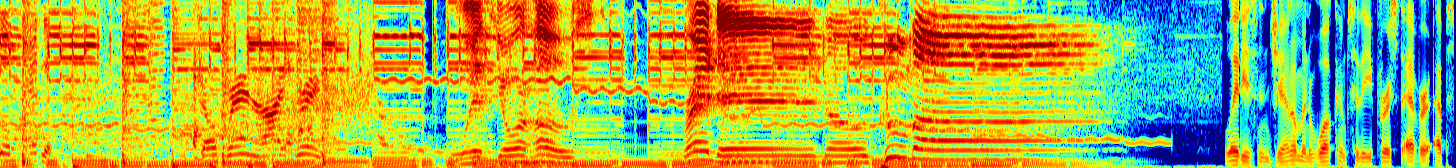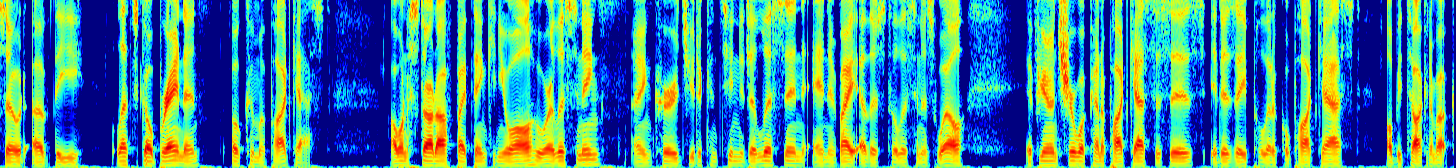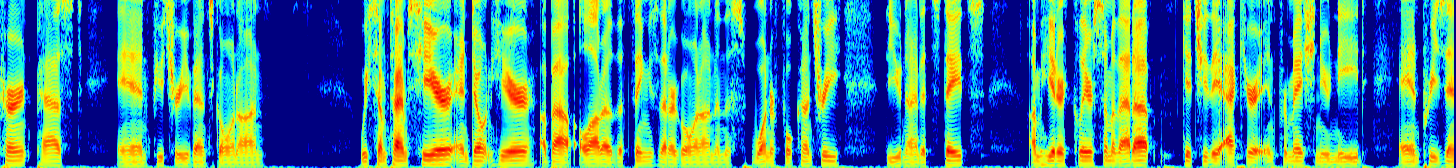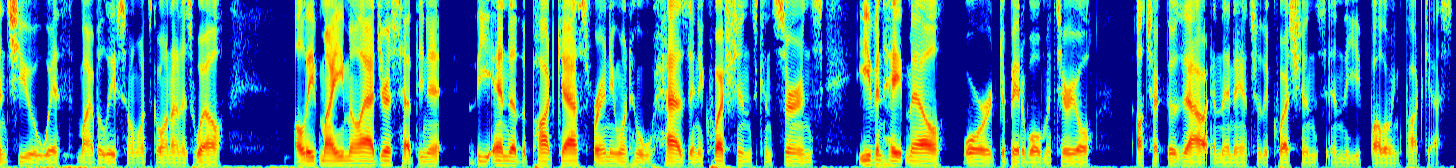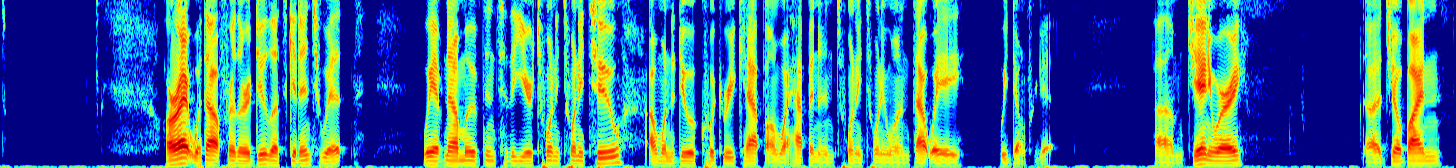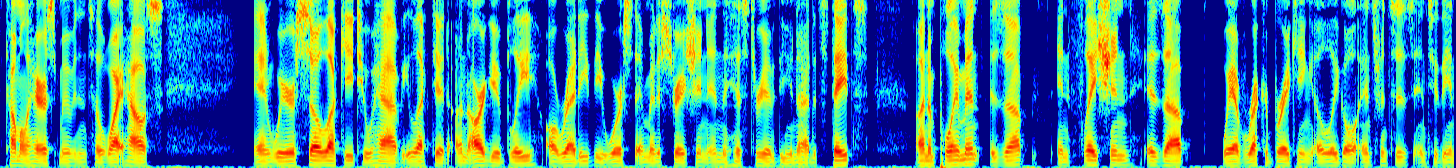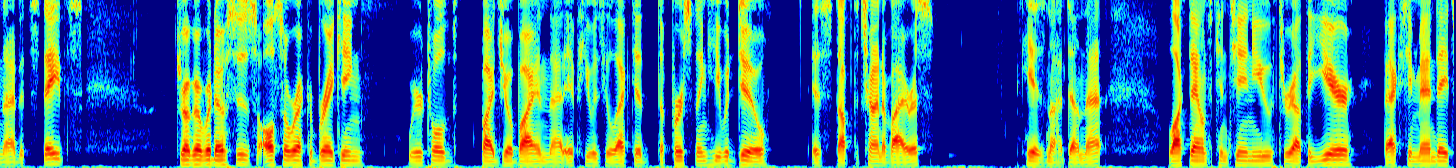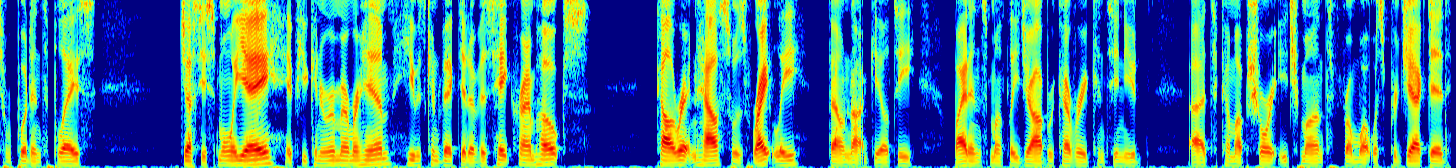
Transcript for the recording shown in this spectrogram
go Brandon. Go Brandon, I agree. with your host, Brandon Okuma. Ladies and gentlemen, welcome to the first ever episode of the Let's Go Brandon Okuma podcast. I want to start off by thanking you all who are listening. I encourage you to continue to listen and invite others to listen as well. If you're unsure what kind of podcast this is, it is a political podcast. I'll be talking about current, past, and future events going on. We sometimes hear and don't hear about a lot of the things that are going on in this wonderful country, the United States. I'm here to clear some of that up, get you the accurate information you need, and present you with my beliefs on what's going on as well. I'll leave my email address at the, the end of the podcast for anyone who has any questions, concerns, even hate mail or debatable material. I'll check those out and then answer the questions in the following podcast. All right, without further ado, let's get into it. We have now moved into the year 2022. I want to do a quick recap on what happened in 2021. That way, we don't forget. Um, January, uh, Joe Biden, Kamala Harris moved into the White House, and we're so lucky to have elected unarguably already the worst administration in the history of the United States. Unemployment is up, inflation is up, we have record breaking illegal entrances into the United States. Drug overdoses also record breaking. We were told by Joe Biden that if he was elected, the first thing he would do is stop the China virus. He has not done that. Lockdowns continue throughout the year. Vaccine mandates were put into place. Jussie Smollett, if you can remember him, he was convicted of his hate crime hoax. Kyle Rittenhouse was rightly found not guilty. Biden's monthly job recovery continued uh, to come up short each month from what was projected.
